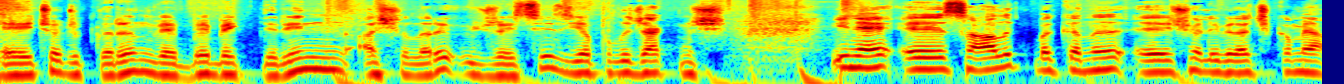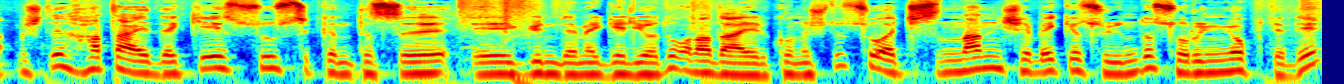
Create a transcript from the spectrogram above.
e, çocukların ve bebeklerin aşıları ücretsiz yapılacakmış. Yine e, Sağlık Bakanı e, şöyle bir açıklama yapmıştı. Hatay'daki su sıkıntısı e, gündeme geliyordu. Ona dair konuştu. Su açısından şebeke suyunda sorun yok dedi.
